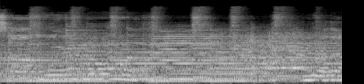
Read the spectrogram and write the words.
somewhere. North where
